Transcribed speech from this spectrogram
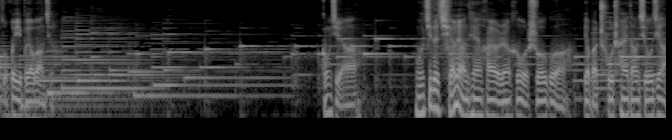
组会议不要忘记了。恭喜啊！我记得前两天还有人和我说过要把出差当休假。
